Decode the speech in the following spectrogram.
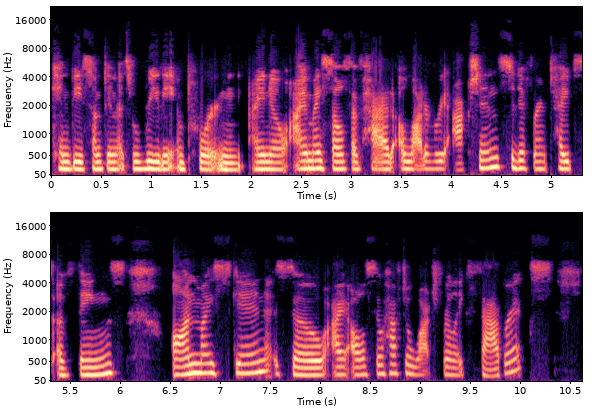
can be something that's really important. I know I myself have had a lot of reactions to different types of things on my skin, so I also have to watch for like fabrics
